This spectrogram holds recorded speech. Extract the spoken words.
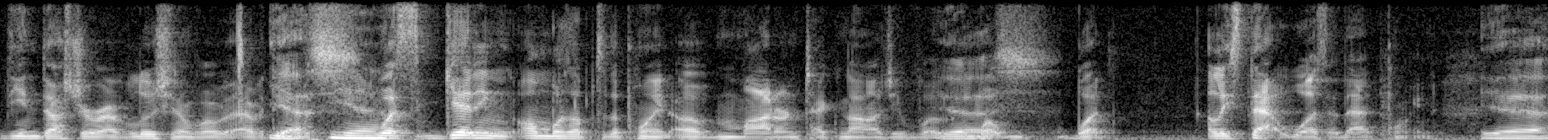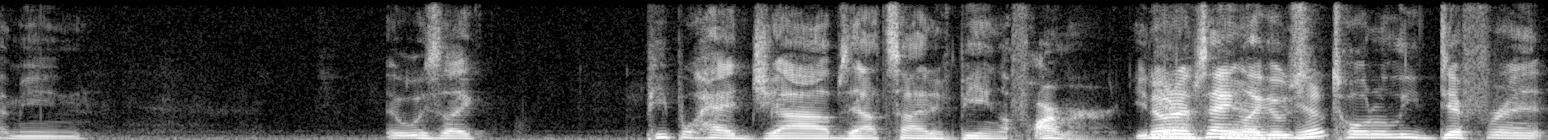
the industrial revolution of what everything Yes. was, Yeah. was getting almost up to the point of modern technology. What, Yes. what, what at least that was at that point. yeah, I mean, it was like people had jobs outside of being a farmer. You know what I'm saying? yeah, Like it was a yep. totally different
